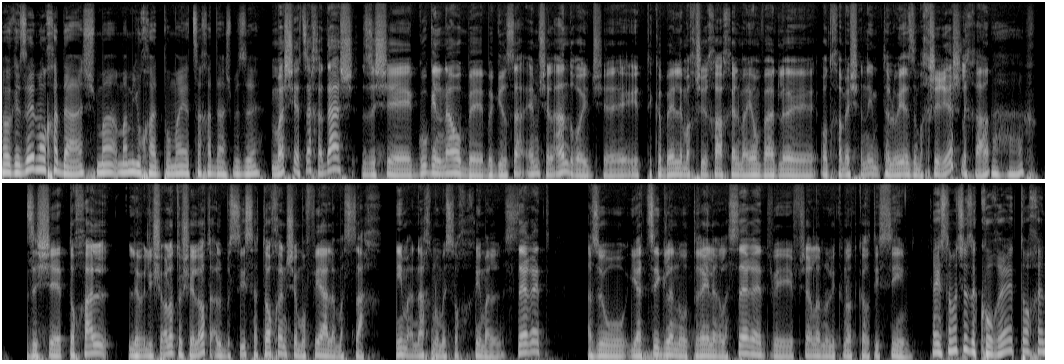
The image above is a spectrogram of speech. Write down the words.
אוקיי, זה לא חדש, מה, מה מיוחד פה? מה יצא חדש בזה? מה שיצא חדש זה ש Google Now בגרסה M של אנדרואיד, שתקבל למכשירך החל מהיום ועד לעוד חמש שנים, תלוי איזה מכשיר יש לך, זה שתוכל לשאול אותו שאלות על בסיס התוכן שמופיע על המסך. אם אנחנו משוחחים על סרט, אז הוא יציג לנו טריילר לסרט ויאפשר לנו לקנות כרטיסים. רגע, זאת אומרת שזה קורא תוכן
